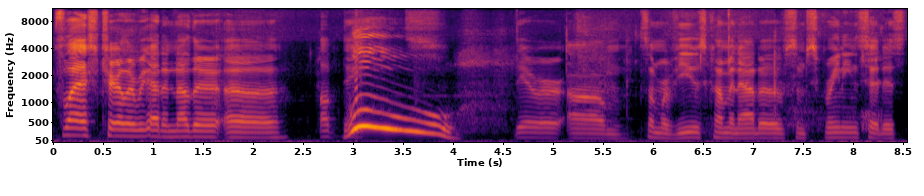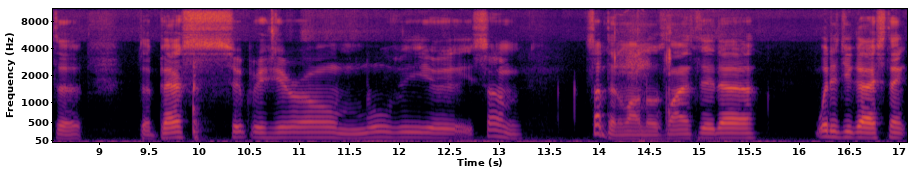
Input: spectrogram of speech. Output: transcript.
Flash trailer. We got another uh update. Woo! There were um some reviews coming out of some screenings said it's the the best superhero movie or some something along those lines. Did uh what did you guys think?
